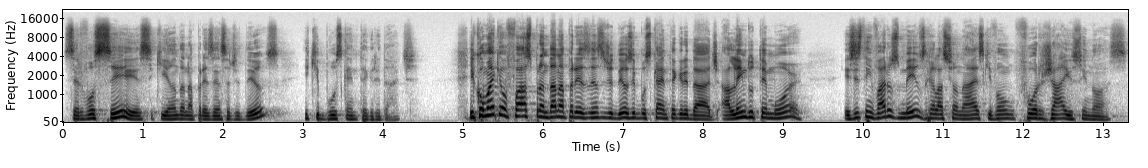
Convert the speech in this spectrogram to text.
Ser você esse que anda na presença de Deus e que busca a integridade. E como é que eu faço para andar na presença de Deus e buscar integridade? Além do temor, existem vários meios relacionais que vão forjar isso em nós.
